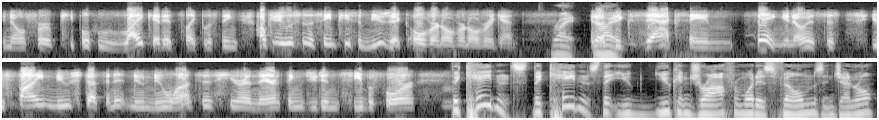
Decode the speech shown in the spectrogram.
you know, for people who like it, it's like listening. How can you listen to the same piece of music over and over and over again? right, You know, right. it's the exact same thing. You know, it's just you find new stuff in it, new nuances here and there, things you didn't see before. the cadence the cadence that you you can draw from what is films in general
